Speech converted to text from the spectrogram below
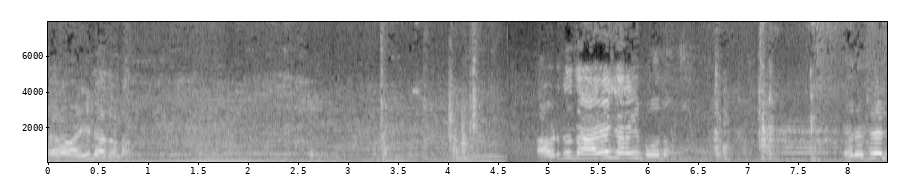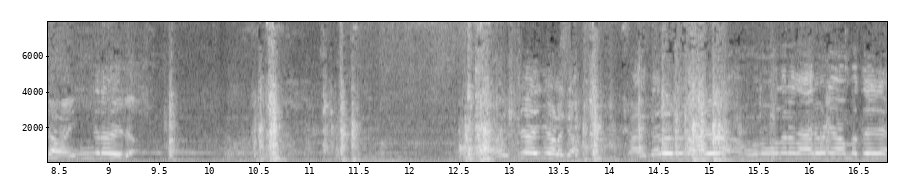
വേറെ വഴിയില്ലാത്തോണ്ടാ. അവിടുന്ന് താഴേക്ക് ഇറങ്ങി പോന്നു. ഒരു രക്ഷയില്ല ഭയങ്കര വെയിൽ. ഉച്ച കഴിഞ്ഞ് കളിക്കാം. വൈകുന്നേരം ഒരു നാല് മൂന്ന് മൂന്നര നാല് മണി ആകുമ്പോഴത്തേന്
